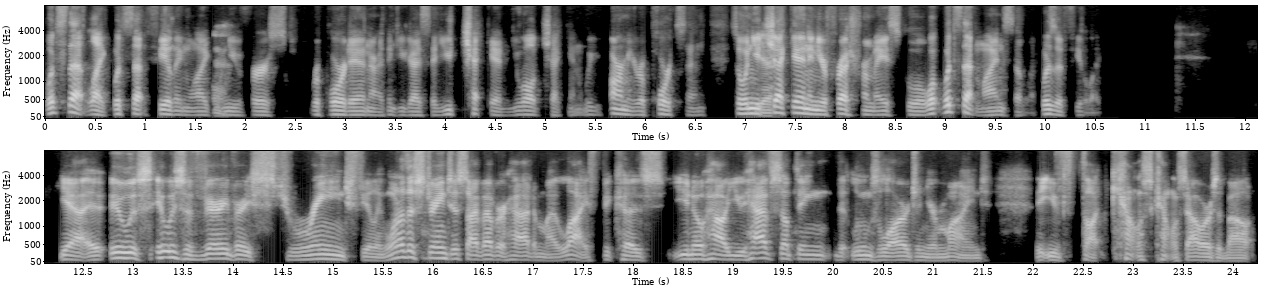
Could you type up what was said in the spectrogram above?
what's that like? What's that feeling like yeah. when you first report in? Or I think you guys say you check in, you all check in. We Army reports in. So when you yeah. check in and you're fresh from A school, what, what's that mindset like? What does it feel like? Yeah, it, it was it was a very very strange feeling. One of the strangest I've ever had in my life because you know how you have something that looms large in your mind that you've thought countless countless hours about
